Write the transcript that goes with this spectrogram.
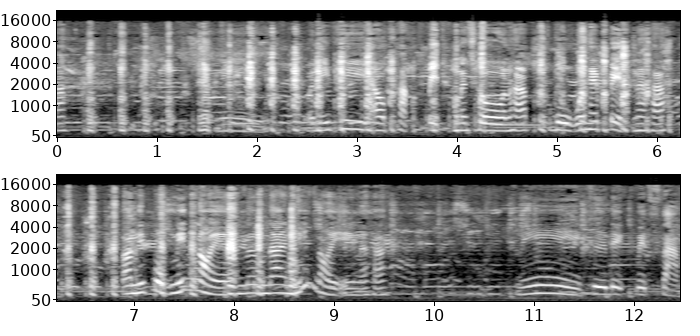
นะคะนี่วันนี้พี่เอาผักเป็ดมาโชว์นะคะปลูกไว้ให้เป็ดนะคะ ตอนนี้ปลูกนิดหน่อยเริ่มได้นิดหน่อยเองนะคะ นี่คือเด็กเป็ดสาม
